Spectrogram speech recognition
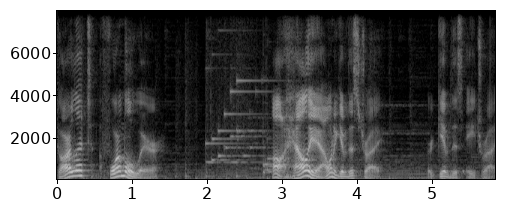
Scarlet formal wear. Oh, hell yeah. I want to give this try. Or give this a try.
